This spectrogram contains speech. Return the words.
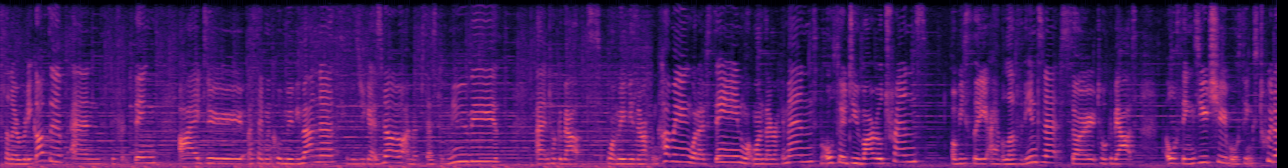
celebrity gossip and different things. I do a segment called Movie Madness, because as you guys know, I'm obsessed with movies and talk about what movies are up and coming, what I've seen, what ones I recommend. Also do viral trends. Obviously, I have a love for the internet, so talk about all things YouTube, all things Twitter,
